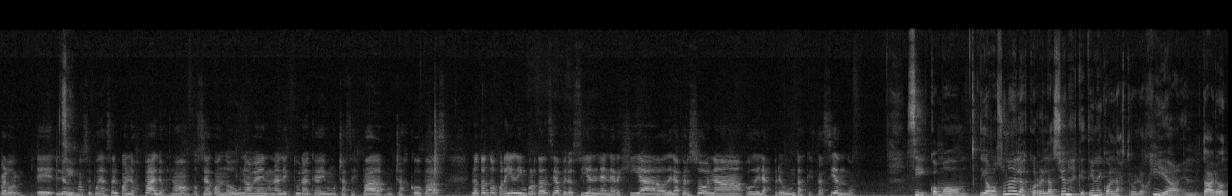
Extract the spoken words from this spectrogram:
perdón, eh, lo mismo se puede hacer con los palos, ¿no? O sea, cuando uno ve en una lectura que hay muchas espadas, muchas copas, no tanto por ahí en la importancia, pero sí en la energía o de la persona o de las preguntas que está haciendo. Sí, como digamos, una de las correlaciones que tiene con la astrología, el tarot,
